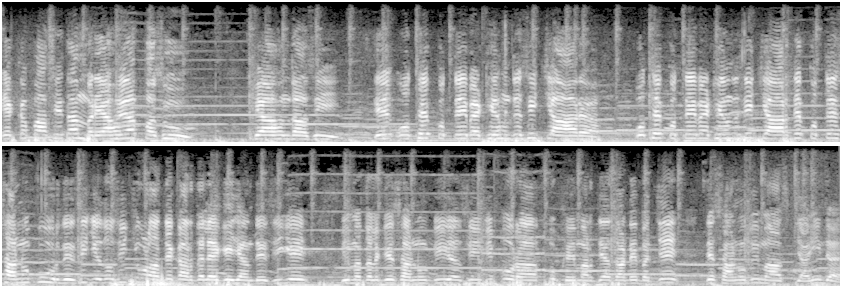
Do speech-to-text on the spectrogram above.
ਇੱਕ ਪਾਸੇ ਤਾਂ ਮਰਿਆ ਹੋਇਆ ਪਸ਼ੂ ਪਿਆ ਹੁੰਦਾ ਸੀ। ਤੇ ਉੱਥੇ ਕੁੱਤੇ ਬੈਠੇ ਹੁੰਦੇ ਸੀ ਚਾਰ। ਉੱਥੇ ਕੁੱਤੇ ਬੈਠੇ ਹੁੰਦੇ ਸੀ ਚਾਰ ਤੇ ਕੁੱਤੇ ਸਾਨੂੰ ਘੂਰਦੇ ਸੀ ਜਦੋਂ ਅਸੀਂ ਝੋਲਾ ਤੇ ਕਰਦ ਲੈ ਕੇ ਜਾਂਦੇ ਸੀਗੇ। ਵੀ ਮਤਲਬ ਕਿ ਸਾਨੂੰ ਵੀ ਅਸੀਂ ਵੀ ਭੋਰਾ ਭੁੱਖੇ ਮਰਦੇ ਆ ਸਾਡੇ ਬੱਚੇ ਤੇ ਸਾਨੂੰ ਵੀ ਮਾਸ ਚਾਹੀਦਾ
